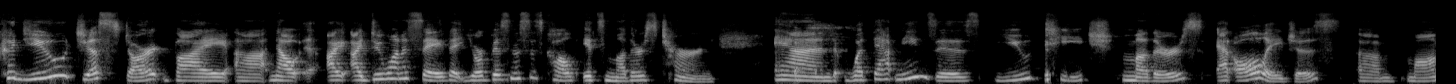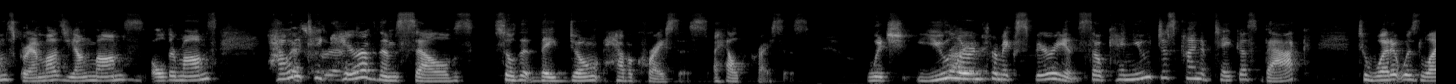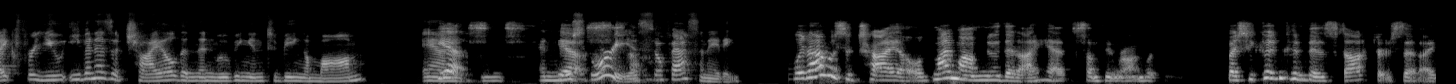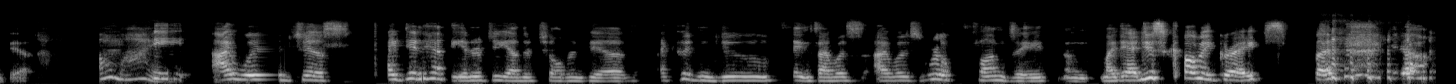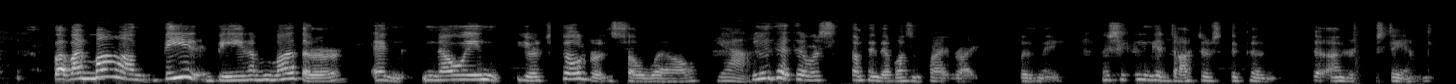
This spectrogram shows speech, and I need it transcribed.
Could you just start by uh, now? I, I do want to say that your business is called It's Mother's Turn. And what that means is you teach mothers at all ages, um, moms, grandmas, young moms, older moms, how That's to take correct. care of themselves so that they don't have a crisis, a health crisis, which you right. learned from experience. So, can you just kind of take us back to what it was like for you, even as a child, and then moving into being a mom? And, yes. and, and yes. your story is so fascinating when I was a child, my mom knew that I had something wrong with me, but she couldn't convince doctors that I did. Oh my. She, I would just, I didn't have the energy other children did. I couldn't do things. I was, I was real clumsy. And my dad used to call me Grace, but you know, but my mom, being being a mother, and knowing your children so well, yeah, knew that there was something that wasn't quite right with me, but she couldn't get doctors to to understand.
